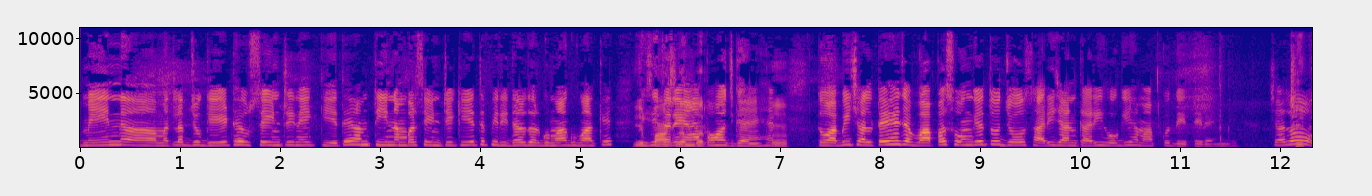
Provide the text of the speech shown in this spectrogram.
मेन मतलब जो गेट है उससे एंट्री नहीं किए थे। हम तीन नंबर से एंट्री किए थे फिर इधर उधर घुमा घुमा के इसी तरह यहाँ। पहुँच गए हैं। हम्म। तो अभी चलते हैं जब वापस होंगे तो जो सारी जानकारी होगी हम आपको देते रहेंगे। चलो।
